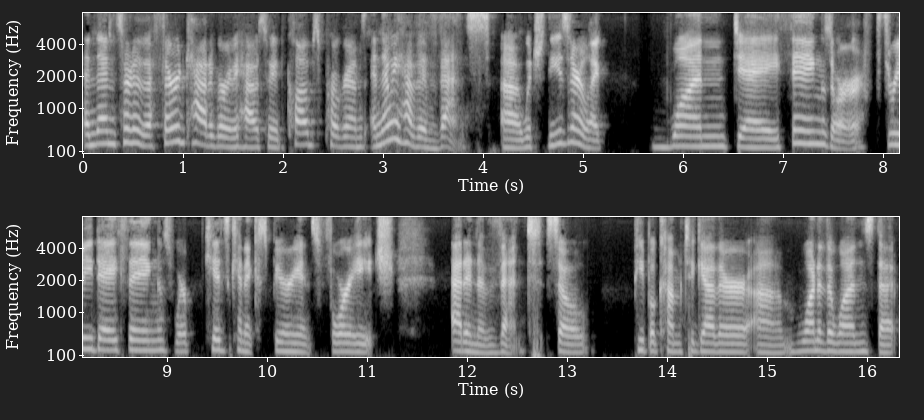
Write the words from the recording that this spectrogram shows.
and then, sort of the third category we have so we have clubs, programs, and then we have events, uh, which these are like one day things or three day things where kids can experience 4 H at an event. So people come together. Um, one of the ones that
